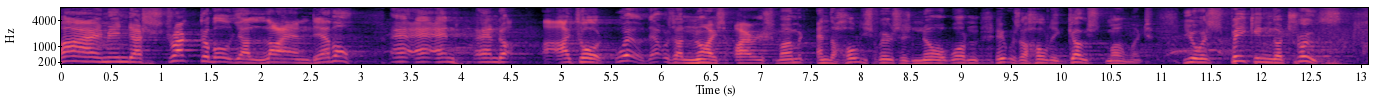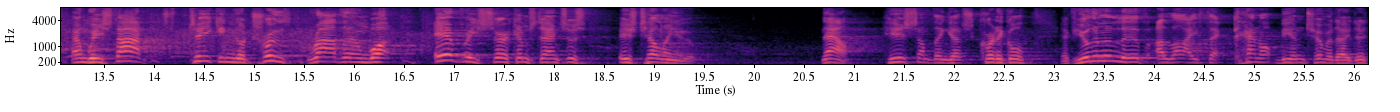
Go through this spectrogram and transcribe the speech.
I'm indestructible, you lying devil. And, and, and I thought, well, that was a nice Irish moment. And the Holy Spirit says, no, it wasn't. It was a Holy Ghost moment. You were speaking the truth. And we start speaking the truth rather than what every circumstances is telling you. Now, here's something that's critical. If you're going to live a life that cannot be intimidated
